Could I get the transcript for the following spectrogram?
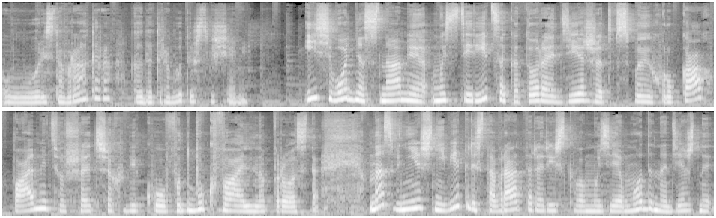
у реставратора, когда ты работаешь с вещами. И сегодня с нами мастерица, которая держит в своих руках память ушедших веков. Вот буквально просто. У нас внешний вид реставратора Рижского музея моды Надежды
